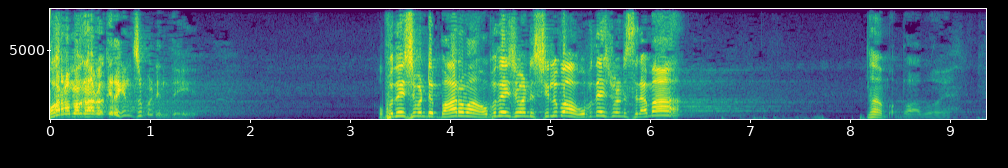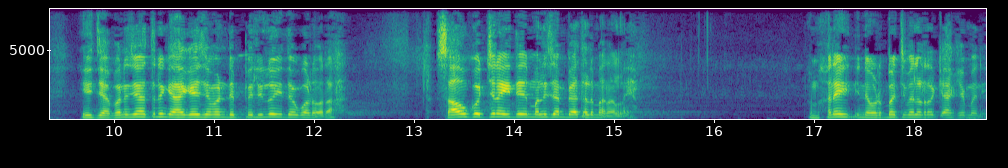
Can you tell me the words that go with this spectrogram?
వరముగా అనుగ్రహించబడింది. ఉపదేశం అంటే భారమా? ఉపదేశం అంటే సిలువ ఉపదేశం అంటే శ్రమ? బాబోయ్. ఈ జపన జాతునికి ఆగేజం అంటే పెళ్ళిలో ఇదే గొడవరా? సావుకు ఇదే మళ్ళీ చంపేస్తాడు మనల్ని. మనే నిన్న ఎవడు బతి వెళ్ళరా కేకేమని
